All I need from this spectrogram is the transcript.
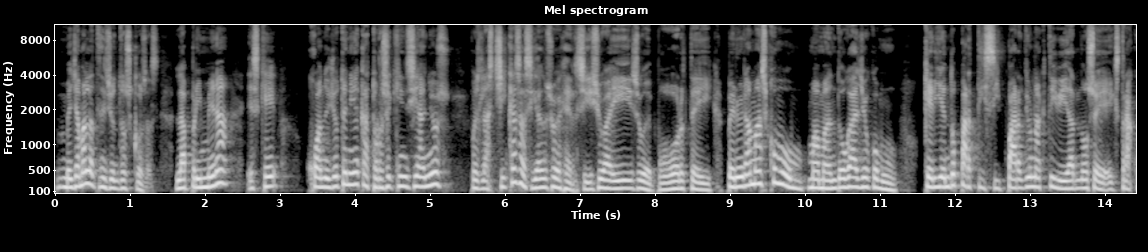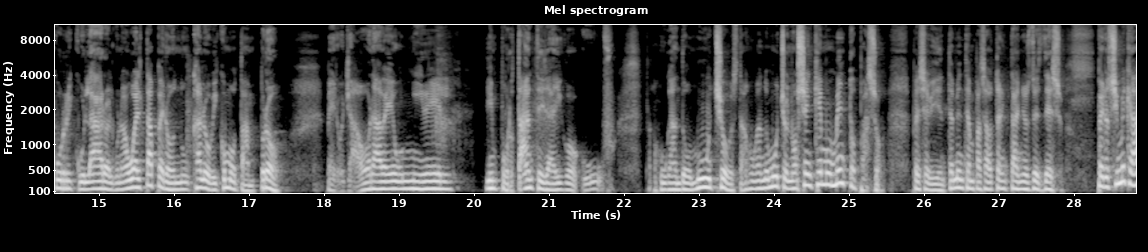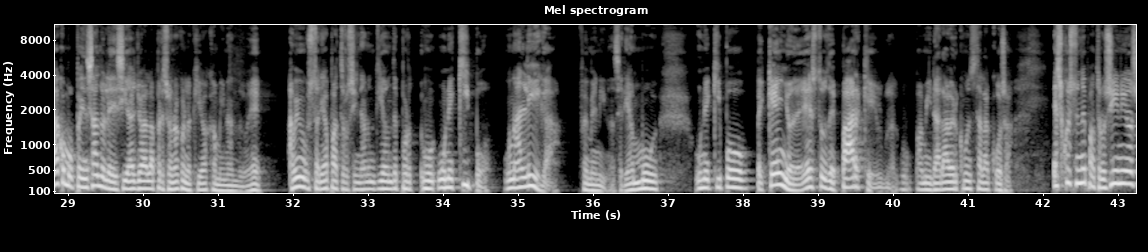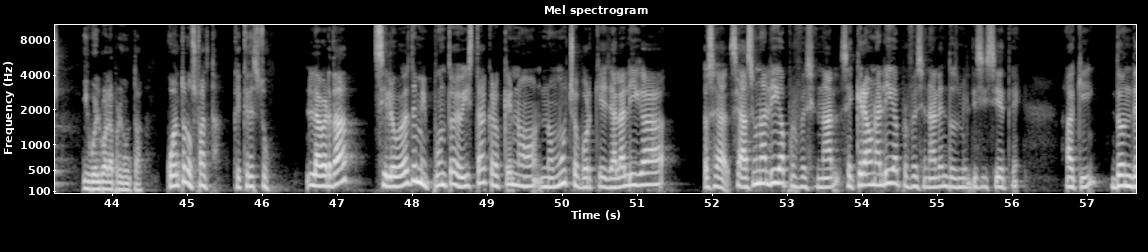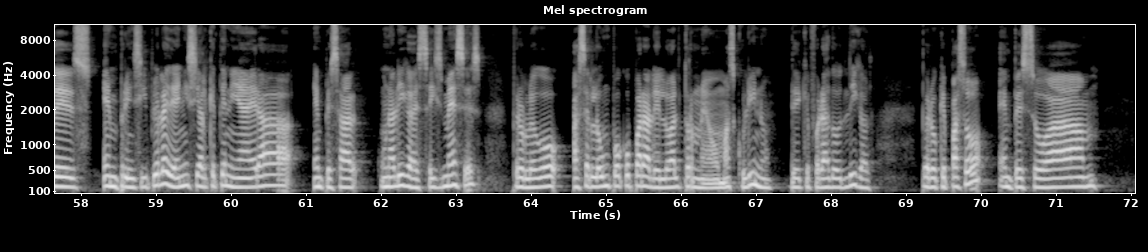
Me llaman la atención dos cosas. La primera es que cuando yo tenía 14, 15 años, pues las chicas hacían su ejercicio ahí, su deporte, y, pero era más como mamando gallo, como queriendo participar de una actividad, no sé, extracurricular o alguna vuelta, pero nunca lo vi como tan pro. Pero ya ahora veo un nivel importante, ya digo, uff, están jugando mucho, están jugando mucho. No sé en qué momento pasó. Pues evidentemente han pasado 30 años desde eso. Pero sí me quedaba como pensando, le decía yo a la persona con la que iba caminando, eh, a mí me gustaría patrocinar un día un, un, equipo, una liga femenina. Sería muy, un equipo pequeño de estos, de parque, para mirar a ver cómo está la cosa. Es cuestión de patrocinios y vuelvo a la pregunta, ¿cuánto nos falta? ¿Qué crees tú? La verdad, si lo veo desde mi punto de vista, creo que no, no mucho, porque ya la liga, o sea, se hace una liga profesional, se crea una liga profesional en 2017 aquí, donde en principio la idea inicial que tenía era empezar una liga de seis meses, pero luego hacerlo un poco paralelo al torneo masculino, de que fuera dos ligas. Pero ¿qué pasó? Empezó a,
